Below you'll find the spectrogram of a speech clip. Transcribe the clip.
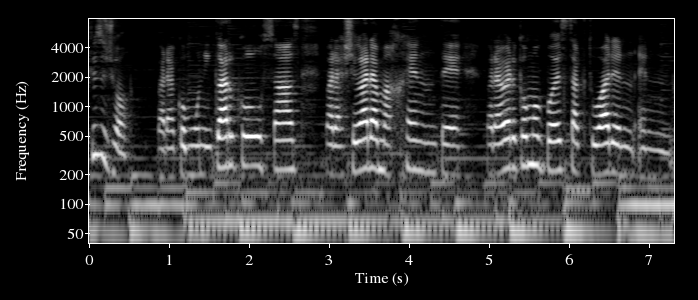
qué sé yo, para comunicar cosas, para llegar a más gente, para ver cómo puedes actuar en, en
